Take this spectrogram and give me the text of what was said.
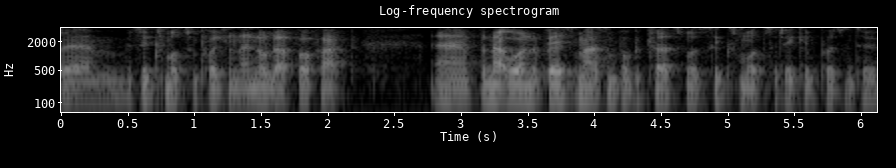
um, six months in prison. I know that for a fact. Um, but not wearing a face mask and public transport, six months to take in prison too.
